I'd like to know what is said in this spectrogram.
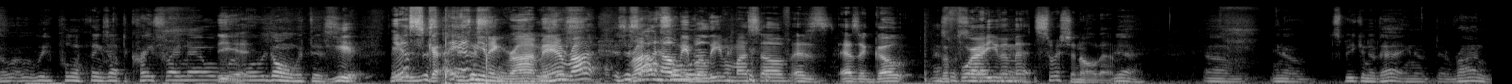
Are we pulling things out the crates right now? Where, Yeah. where we going with this? Yeah, yeah, Is this- I'm this- meeting Ron, man. this- Ron, Ron helped me believe in myself as as a goat That's before I even yeah. met Swish and all them. Yeah. Um, you know, speaking of that, you know, uh, Ron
